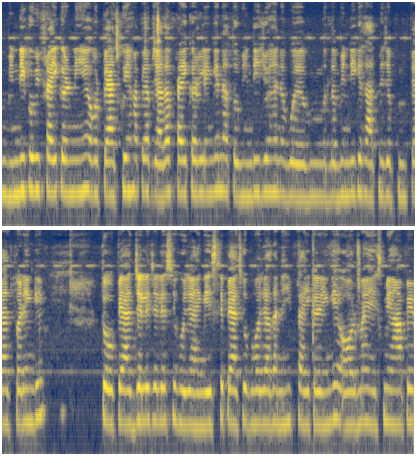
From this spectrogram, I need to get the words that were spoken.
भिंडी को भी फ्राई करनी है और प्याज को यहाँ पे आप ज़्यादा फ्राई कर लेंगे ना तो भिंडी जो है ना वो मतलब भिंडी के साथ में जब प्याज पड़ेंगे तो प्याज जले जले से हो जाएँगे, इसलिए प्याज को बहुत ज़्यादा नहीं फ्राई करेंगे। और मैं इसमें यहाँ पे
